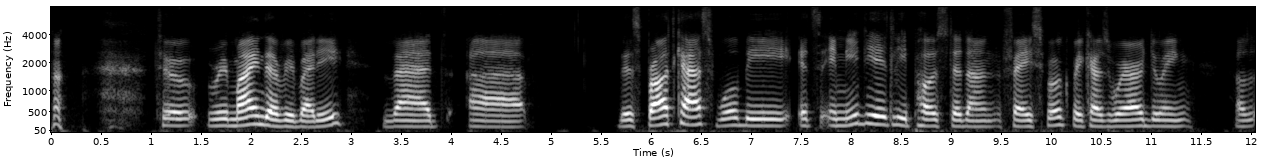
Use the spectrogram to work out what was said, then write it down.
to remind everybody that uh, this broadcast will be, it's immediately posted on Facebook because we are doing a,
